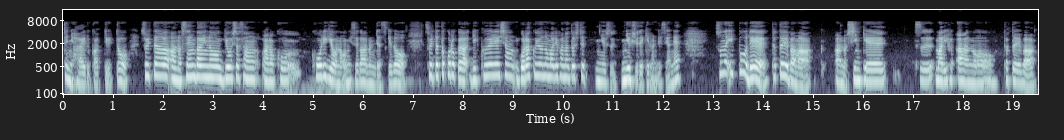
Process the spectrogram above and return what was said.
手に入るかっていうと、そういったあの専売の業者さん、あの、こう、小売業のお店があるんですけど、そういったところからリクエレーション、娯楽用のマリファナとして入手入手できるんですよね。その一方で、例えばまあ、あの、神経痛、マリフ、あの、例えば、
